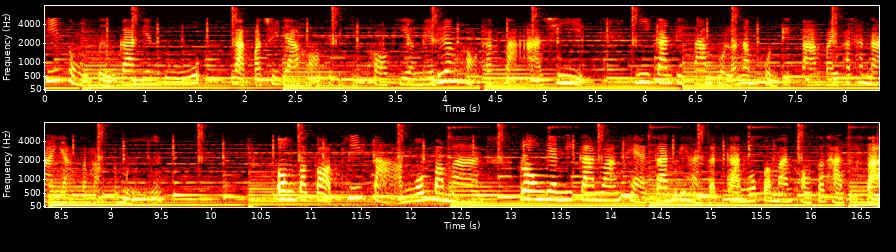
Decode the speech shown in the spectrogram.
ที่ส่งเสริมการเรียนรู้หลักปรัชญาของเศรษฐกิจพอเพียงในเรื่องของทักษะอาชีพ มีการติดตามผลและนำผลติดตามไปพัฒนาอย่างสม่ำเสมอ องค์ประกอบที่ 3 งบประมาณ โรงเรียนมีการวางแผนการบริหารจัดการงบประมาณของสถานศึกษา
